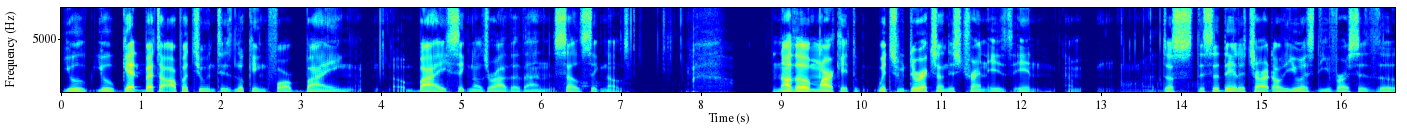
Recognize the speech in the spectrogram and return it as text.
you'll you'll get better opportunities looking for buying uh, buy signals rather than sell signals another market which direction this trend is in? Um, just this is a daily chart of the usd versus the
